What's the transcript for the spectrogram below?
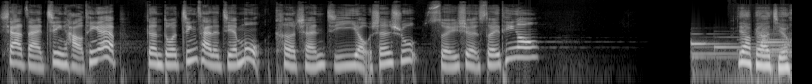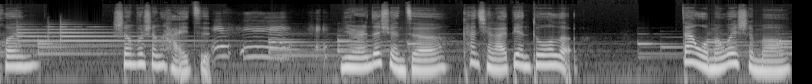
下载“静好听 ”App，更多精彩的节目、课程及有声书，随选随听哦。要不要结婚？生不生孩子？女人的选择看起来变多了，但我们为什么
